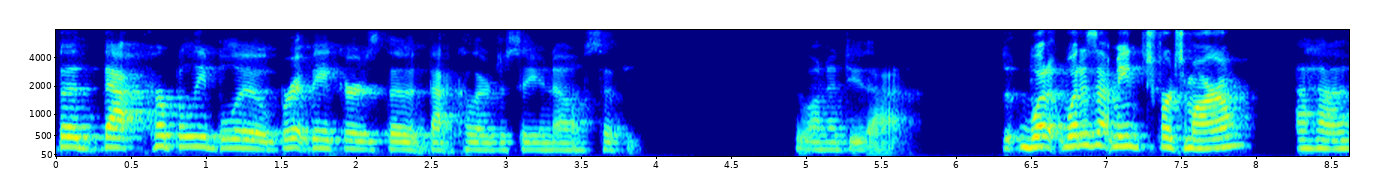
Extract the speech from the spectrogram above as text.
the, that purpley blue, Britt Baker's the, that color, just so you know, so if you. You wanna do that, What what does that mean for tomorrow? uh-huh,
